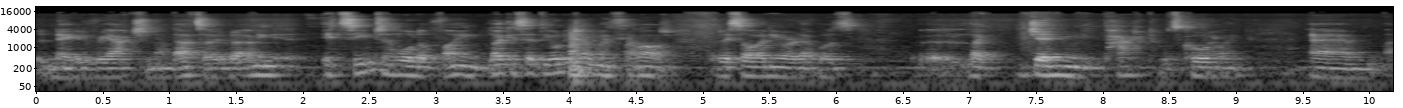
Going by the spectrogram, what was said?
negative reaction on that side of it. I mean, it, it seemed to hold up fine. Like I said, the only time I thought that I saw anywhere that was uh, like genuinely packed was Kodaline. Um, uh,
